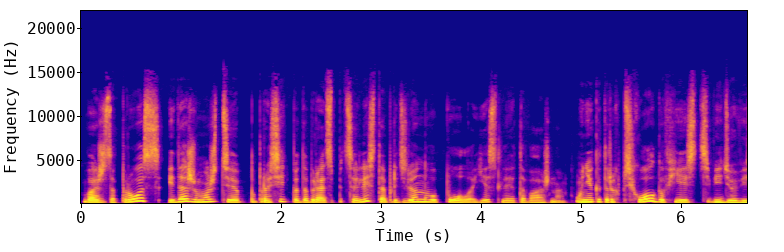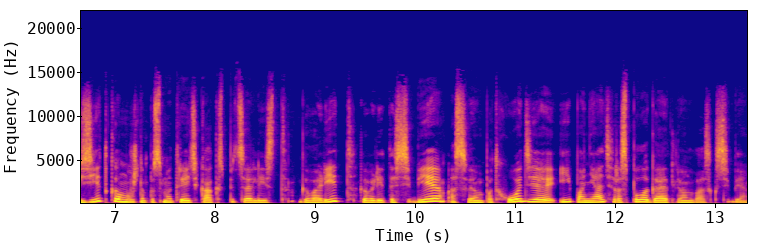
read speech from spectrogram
ваш запрос, и даже можете попросить подобрать специалиста определенного пола, если это важно. У некоторых психологов есть видеовизитка, можно посмотреть, как специалист говорит, говорит о себе, о своем подходе и понять, располагает ли он вас к себе.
